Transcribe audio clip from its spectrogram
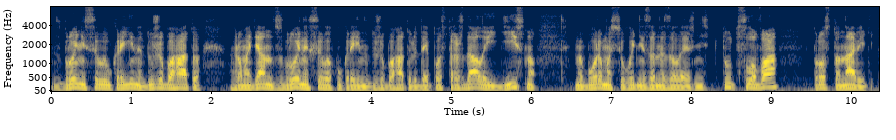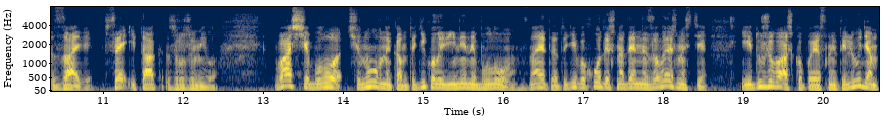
Збройні сили України дуже багато громадян в Збройних силах України, дуже багато людей постраждали, і дійсно ми боремося сьогодні за незалежність. Тут слова просто навіть зайві. Все і так зрозуміло. Важче було чиновникам тоді, коли війни не було. Знаєте, тоді виходиш на День Незалежності, і дуже важко пояснити людям,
